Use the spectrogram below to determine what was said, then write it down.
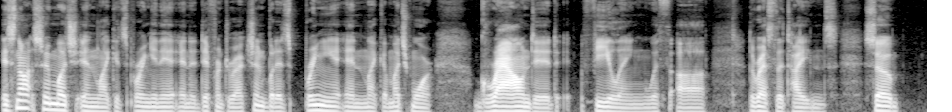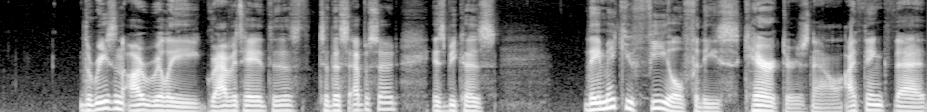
It's not so much in like it's bringing it in a different direction, but it's bringing it in like a much more grounded feeling with uh the rest of the Titans. So the reason I really gravitated to this to this episode is because they make you feel for these characters now. I think that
